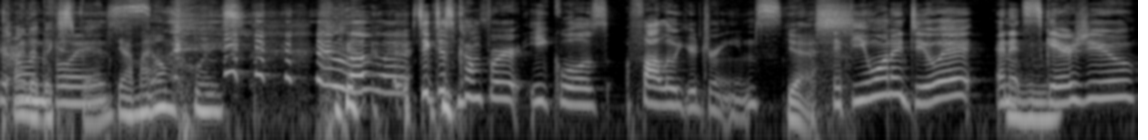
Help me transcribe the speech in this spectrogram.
Your kind of expand voice. yeah my own voice I love that. Seek discomfort equals follow your dreams. yes If you want to do it and it Mhm. scares you,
